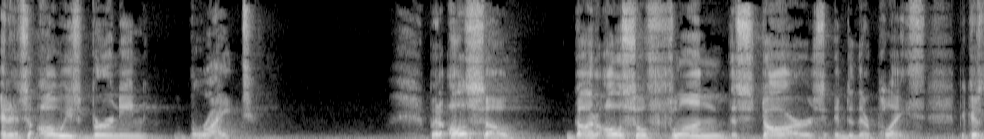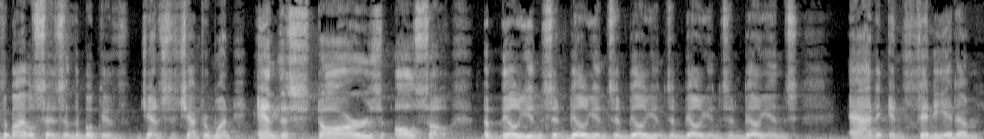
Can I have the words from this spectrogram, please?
and it's always burning bright. But also, God also flung the stars into their place because the Bible says in the book of Genesis, chapter 1, and the stars also, the billions and billions and billions and billions and billions ad infinitum,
